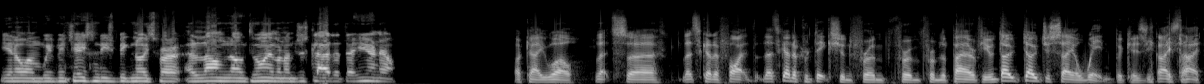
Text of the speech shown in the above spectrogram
you know, and we've been chasing these big nights for a long, long time, and I'm just glad that they're here now. Okay, well, let's uh, let's get a fight. Let's get a prediction from from from the pair of you, and don't don't just say a win because you guys like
